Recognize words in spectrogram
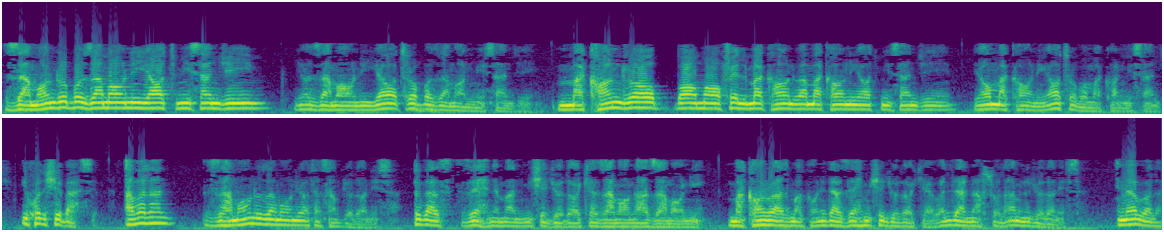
زمان رو با زمانیات میسنجیم. یا زمانیات را با زمان میسنجیم. مکان را با مافل مکان و مکانیات میسنجیم یا مکانیات را با مکان میسنجیم. این خودش یه بحثه. اولا زمان و زمانیات از هم جدا نیستن. در ذهن من میشه جدا که زمان از زمانی. مکان رو از مکانی در ذهن میشه جدا کرد ولی در نفس الامر اینو جدا نیستن. این اولا.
